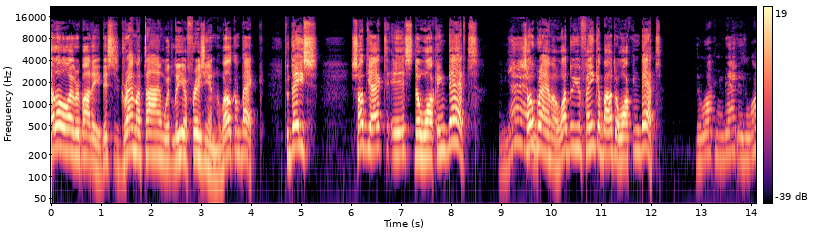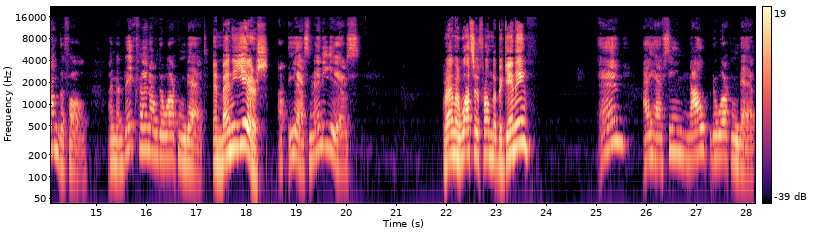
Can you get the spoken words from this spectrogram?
Hello everybody, this is Grandma Time with Lia Frisian. Welcome back. Today's subject is The Walking Dead. Yeah. So Grandma, what do you think about The Walking Dead? The Walking Dead is wonderful. I'm a big fan of The Walking Dead. And many years. Uh, yes, many years. Grandma watched it from the beginning. And I have seen now The Walking Dead.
